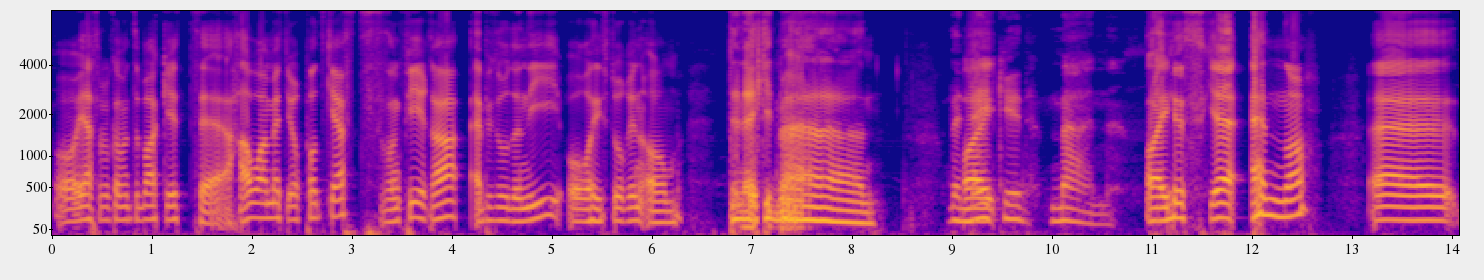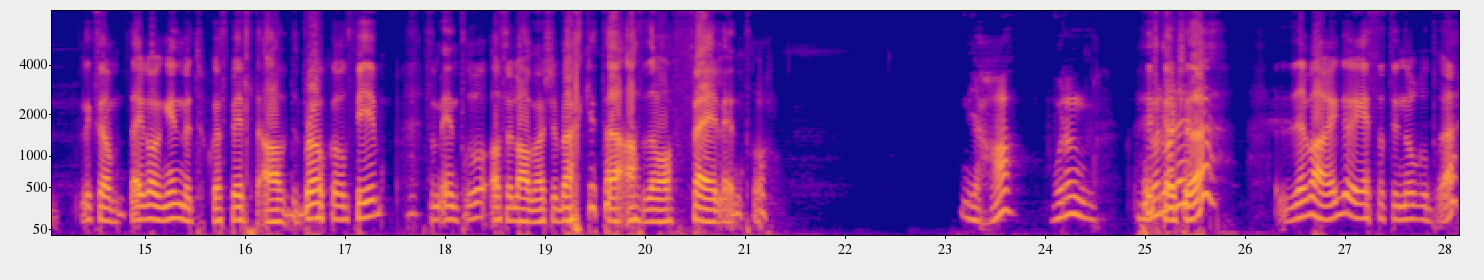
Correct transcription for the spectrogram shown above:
Og hjertelig velkommen tilbake til How I Met Your Podcast, sesong fire, episode ni, og historien om The Naked Man. The og Naked Man. Og jeg husker ennå eh, liksom den gangen vi tok og spilte av The Brokered Theme som intro, og så la vi ikke merke til at det var feil intro. Jaha, hvordan Når Husker du ikke det? Det var en gang jeg satt i Nordre.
